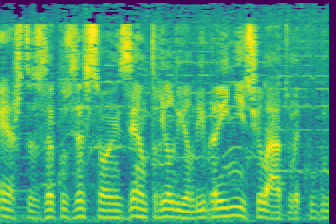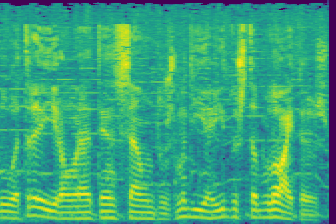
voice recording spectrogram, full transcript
Estas acusações entre Librain e Silatura Kuglu atraíram a atenção dos media e dos tabloides.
